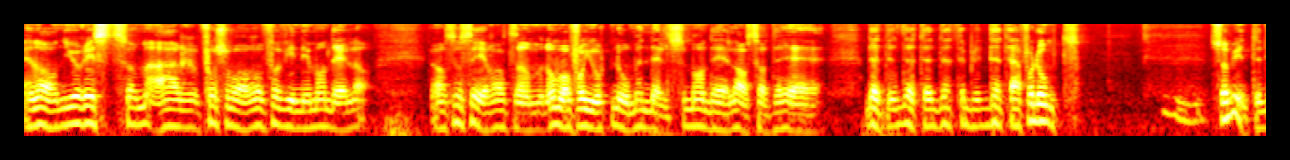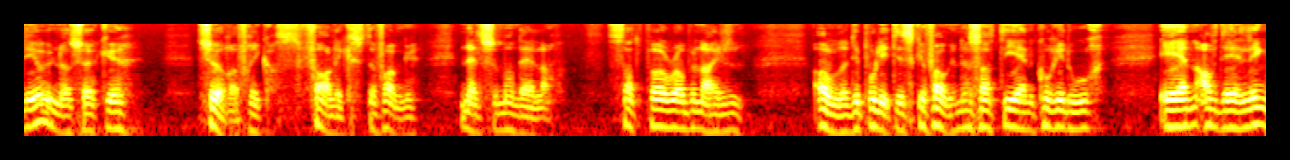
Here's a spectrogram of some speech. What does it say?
en annen jurist, som er forsvarer for Vinni Mandela. Ja, som sier at nå må få gjort noe med Nelson Mandela. Altså, det, dette, dette, dette, dette er for dumt. Så begynte de å undersøke Sør-Afrikas farligste fange, Nelson Mandela. Satt på Robben Island. Alle de politiske fangene satt i en korridor. Én avdeling.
